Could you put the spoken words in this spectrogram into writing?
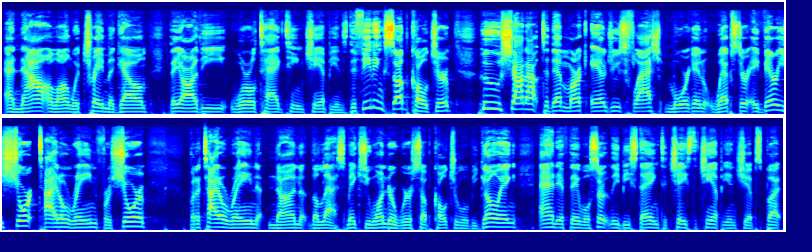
And now, along with Trey Miguel, they are the World Tag Team Champions, defeating Subculture, who shout out to them, Mark Andrews, Flash Morgan, Webster, a very short title reign for sure but a title reign nonetheless. Makes you wonder where subculture will be going and if they will certainly be staying to chase the championships. But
